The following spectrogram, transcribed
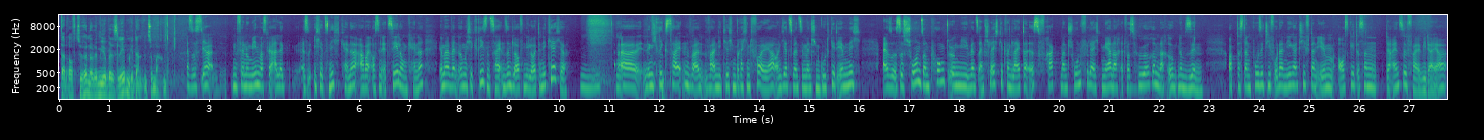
darauf zu hören oder mir über das Leben Gedanken zu machen. Also es ist ja ein Phänomen, was wir alle, also ich jetzt nicht kenne, aber aus den Erzählungen kenne. Immer wenn irgendwelche Krisenzeiten sind, laufen die Leute in die Kirche. Mhm. Ja. Äh, in den Kriegszeiten waren, waren die Kirchen brechend voll, ja. Und jetzt, wenn es den Menschen gut geht, eben nicht. Also es ist schon so ein Punkt, irgendwie, wenn es einem schlecht geht, wenn Leid da ist, fragt man schon vielleicht mehr nach etwas Höherem, nach irgendeinem Sinn. Ob das dann positiv oder negativ dann eben ausgeht, ist dann der Einzelfall wieder, ja.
